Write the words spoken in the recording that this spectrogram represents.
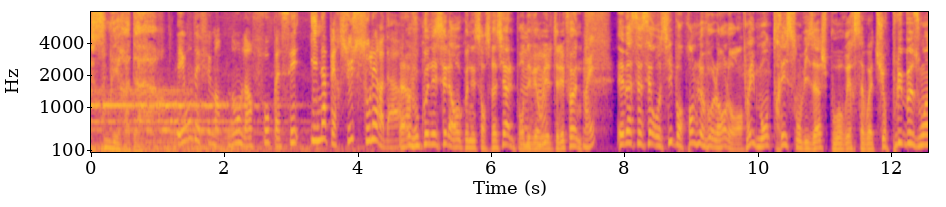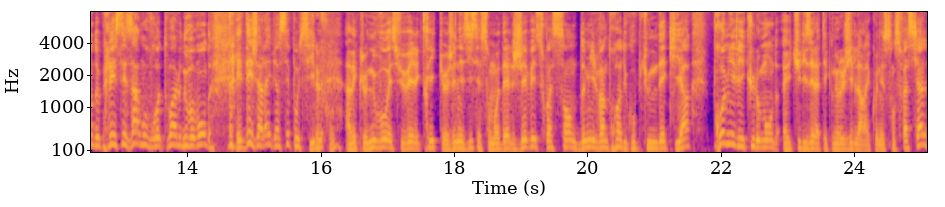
Sous les radars. Et on défait maintenant l'info passée inaperçue sous les radars. Euh, Vous connaissez la reconnaissance faciale pour Mhm. déverrouiller le téléphone. Oui. Et ben ça sert aussi pour prendre le volant, Laurent. Oui, montrer son visage pour ouvrir sa voiture. Plus besoin de clés. Sésame, ouvre-toi, le nouveau monde est déjà là. Et bien, c'est possible. Avec le nouveau SUV électrique Genesis et son modèle GV60 2023 du groupe Hyundai Kia, premier véhicule au monde à utiliser la technologie de la reconnaissance faciale.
